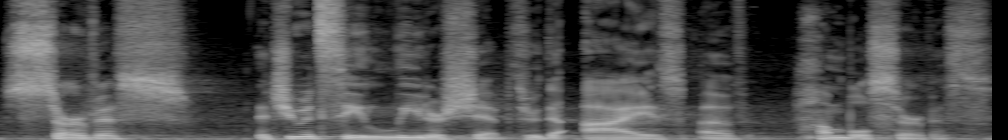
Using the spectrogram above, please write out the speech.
service, that you would see leadership through the eyes of humble service.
